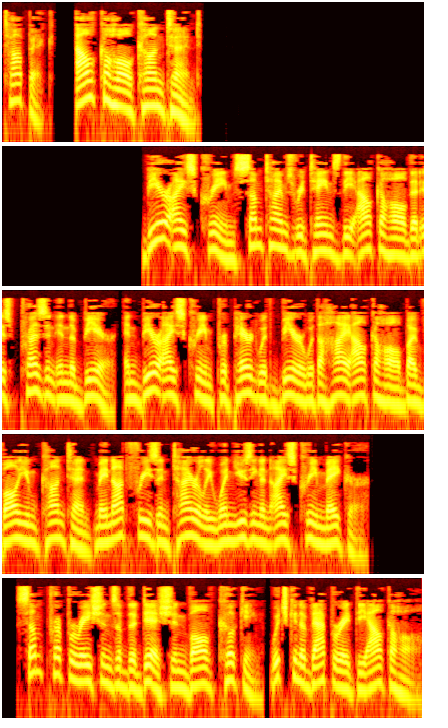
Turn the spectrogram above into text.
Topic: Alcohol content Beer ice cream sometimes retains the alcohol that is present in the beer, and beer ice cream prepared with beer with a high alcohol by volume content may not freeze entirely when using an ice cream maker. Some preparations of the dish involve cooking, which can evaporate the alcohol.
